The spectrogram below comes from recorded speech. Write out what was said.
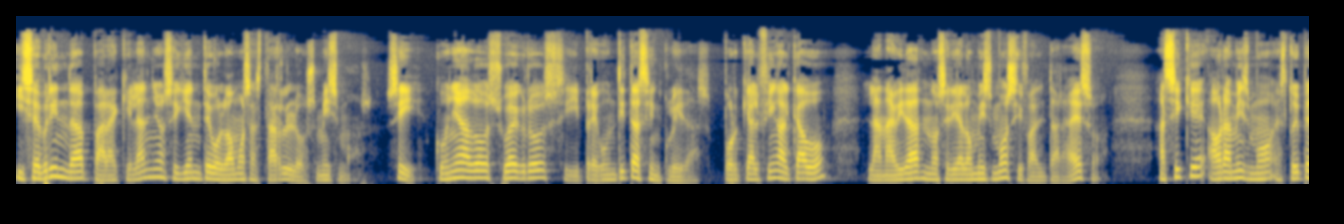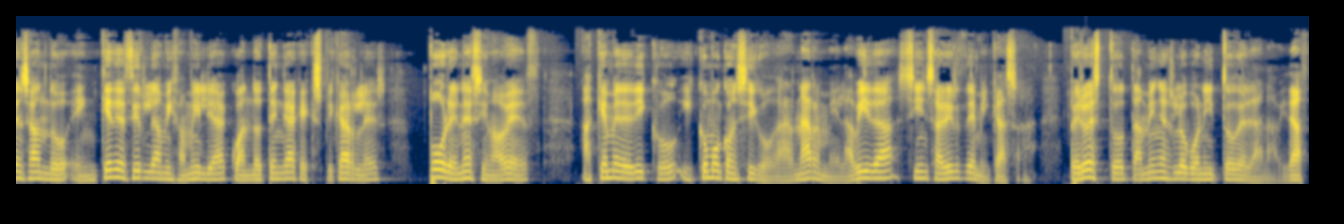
Y se brinda para que el año siguiente volvamos a estar los mismos. Sí, cuñados, suegros y preguntitas incluidas, porque al fin y al cabo la Navidad no sería lo mismo si faltara eso. Así que ahora mismo estoy pensando en qué decirle a mi familia cuando tenga que explicarles, por enésima vez, a qué me dedico y cómo consigo ganarme la vida sin salir de mi casa. Pero esto también es lo bonito de la Navidad.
